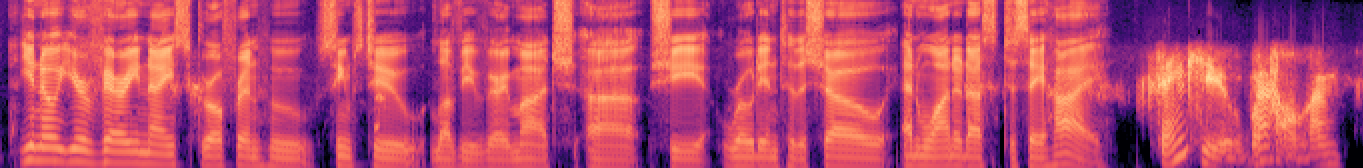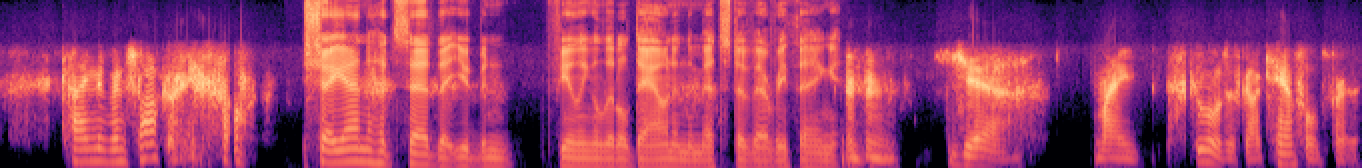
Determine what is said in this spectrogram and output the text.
you know, your very nice girlfriend who seems to love you very much. Uh, she wrote into the show and wanted us to say hi. Thank you. Wow. I'm kind of in shock right now. Cheyenne had said that you'd been feeling a little down in the midst of everything. hmm Yeah. My school just got canceled for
